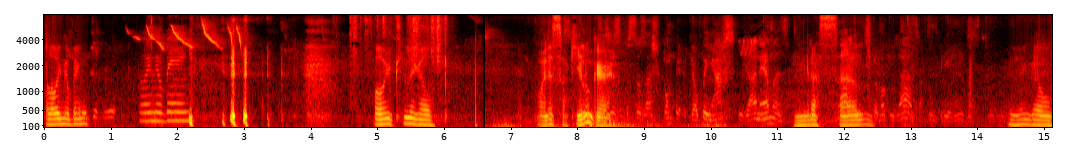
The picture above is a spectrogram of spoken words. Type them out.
Fala oi, meu bem. Oi, meu bem. Olha que legal. Olha só que lugar. As pessoas acham que é o penhasco já, né? Mas Engraçado. Legal.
